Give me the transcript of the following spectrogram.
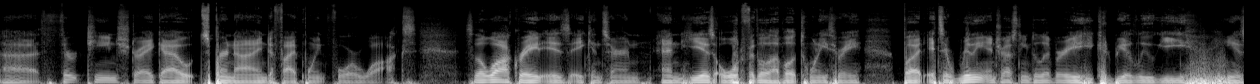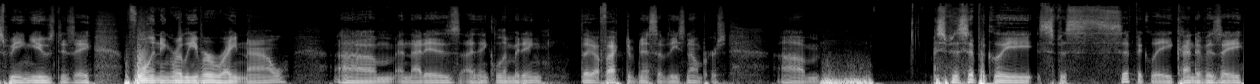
uh, 13 strikeouts per nine to 5.4 walks. So the walk rate is a concern, and he is old for the level at 23, but it's a really interesting delivery. He could be a loogie. He is being used as a full inning reliever right now, um, and that is, I think, limiting the effectiveness of these numbers. Um, specifically, specifically, kind of as a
